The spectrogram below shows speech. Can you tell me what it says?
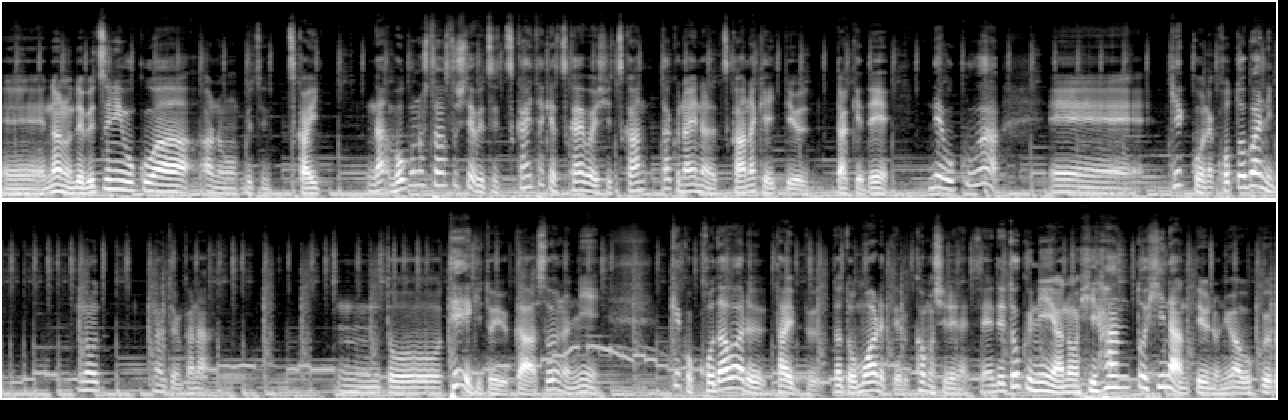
えー、なので別に僕はあの別に使いな僕のスタンスとしては別に使いたきゃ使えばいいし使わたくないなら使わなきゃいいっていうだけでで僕は、えー、結構ね言葉にの何て言うのかなうんと定義というかそういうのに結構こだわるタイプだと思われてるかもしれないですね。で特にあの批判と非難っていうのには僕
